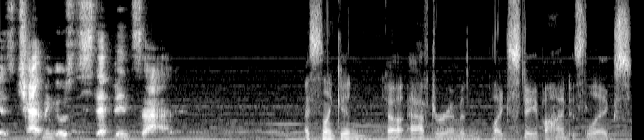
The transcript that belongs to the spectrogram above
as Chapman goes to step inside, I slink in uh, after him and like stay behind his legs.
